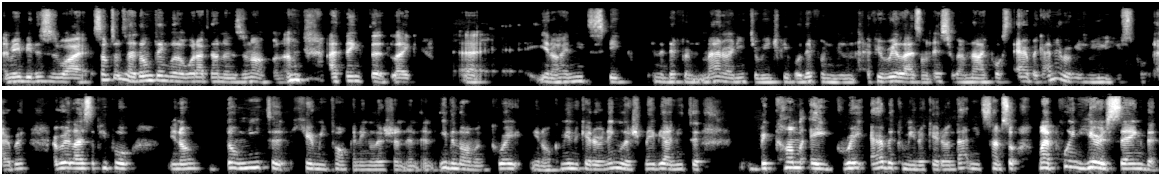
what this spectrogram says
And maybe this is why sometimes I don't think that what I've done is enough. And I think that, like, uh, you know, I need to speak in a different manner. I need to reach people differently. If you realize on Instagram now I post Arabic, I never really used to post Arabic. I realized that people, you know, don't need to hear me talk in English. And, and, and even though I'm a great, you know, communicator in English, maybe I need to become a great Arabic communicator and that needs time. So my point here is saying that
